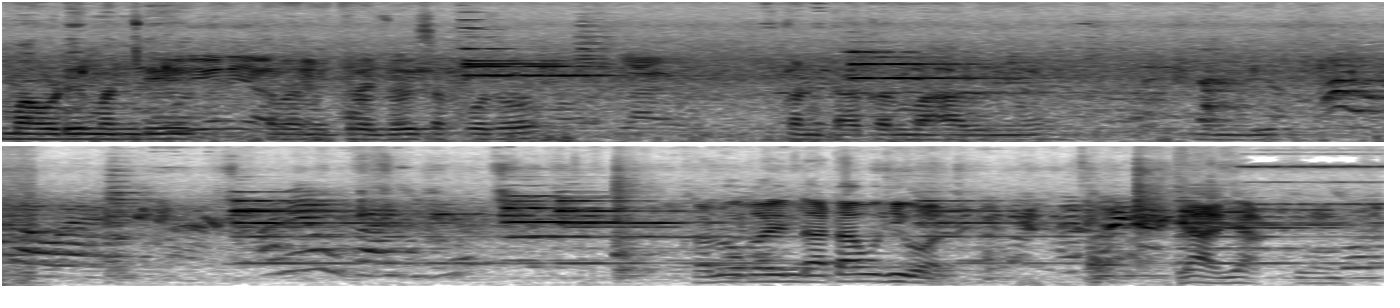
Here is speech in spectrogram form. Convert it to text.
મહુડી મંદિર, તમે મિત્રો જોઈ શકો છો. કંટાકર મહાવીરનું મંદિર. ચાલુ કરીને દાટા ઉઠી વળ. યા તું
